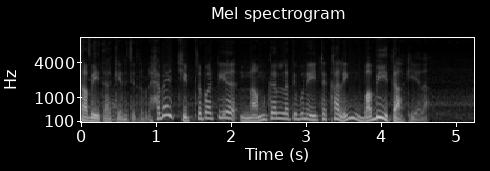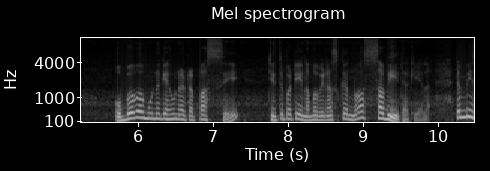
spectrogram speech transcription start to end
සබීතා කියන චිත්‍රපටය. හැබැයි චිත්‍රපටිය නම් කරලා තිබුණේ ඊට කලින් බබීතා කියලා. ඔබව මුණ ගැහුණට පස්සේ චිත්‍රපටයේ නම වෙනස් කරනවා සබීතා කියලා. දැන් මේ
